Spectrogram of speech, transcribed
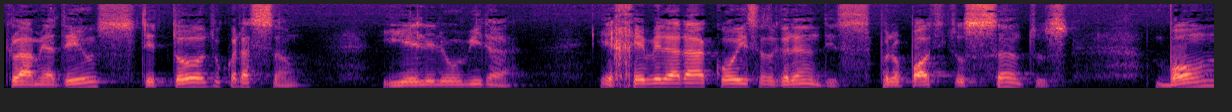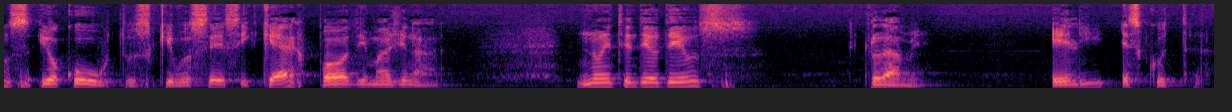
Clame a Deus de todo o coração, e Ele lhe ouvirá, e revelará coisas grandes, propósitos santos, bons e ocultos que você sequer pode imaginar. Não entendeu Deus? Clame. Ele escuta.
